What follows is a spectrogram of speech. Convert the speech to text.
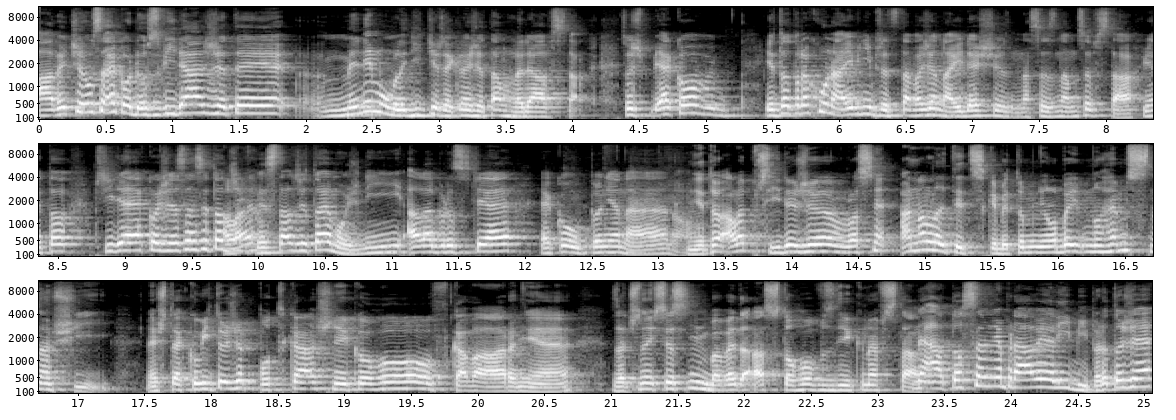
A většinou se jako dozvídáš, že ty minimum lidí ti řekne, že tam hledá vztah. Což jako je to trochu naivní představa, že najdeš na seznamce vztah. Mně to přijde jako, že jsem si to Ale- dřív myslel, že to je možný, ale prostě jako úplně ne. No. Mně to ale přijde, že vlastně analyticky by to mělo být mnohem snažší, než takový to, že potkáš někoho v kavárně, začneš se s ním bavit a z toho vznikne vztah. Ne, a to se mně právě líbí, protože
